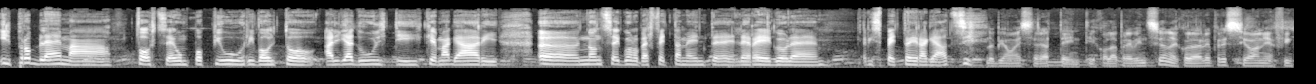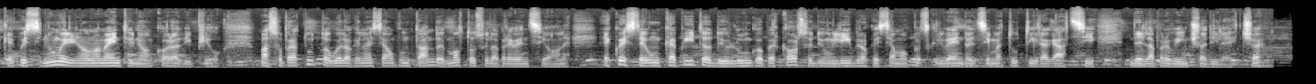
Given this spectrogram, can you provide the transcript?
Il problema forse è un po' più rivolto agli adulti che magari eh, non seguono perfettamente le regole rispetto ai ragazzi. Dobbiamo essere attenti con la prevenzione e con la repressione affinché questi numeri non aumentino ancora di più, ma soprattutto quello che noi stiamo puntando è molto sulla prevenzione. E questo è un capitolo di un lungo percorso di un libro che stiamo scrivendo insieme a tutti i ragazzi della provincia di Lecce.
